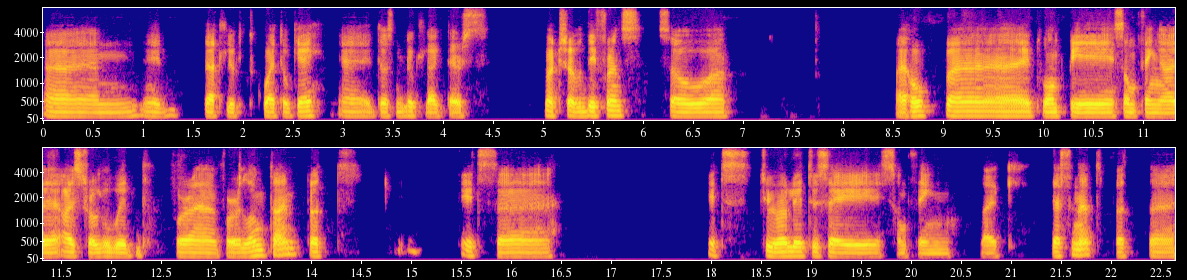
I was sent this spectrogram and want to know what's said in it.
it that looked quite okay. Uh, it doesn't look like there's much of a difference. So uh, I hope uh, it won't be something I, I struggle with for a, for a long time. But it's it's too early to say something like definite, but uh,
